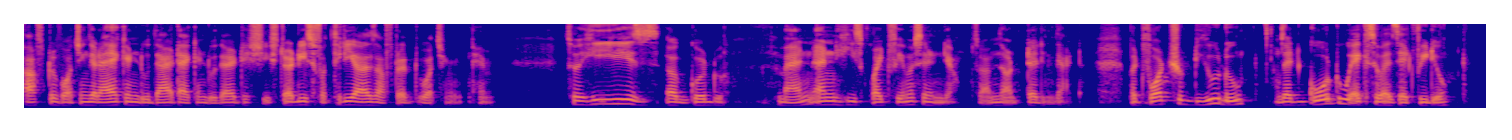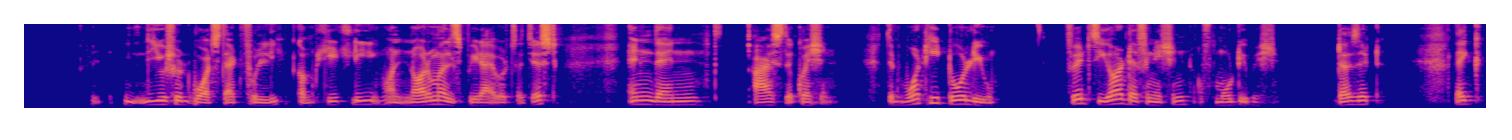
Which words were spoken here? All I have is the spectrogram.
after watching that i can do that i can do that. She studies for 3 hours after watching him. So he is a good man and he's quite famous in india. So i'm not telling that. But what should you do? That go to xyz video. You should watch that fully completely on normal speed i would suggest and then ask the question that what he told you fits your definition of motivation. Does it? Like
